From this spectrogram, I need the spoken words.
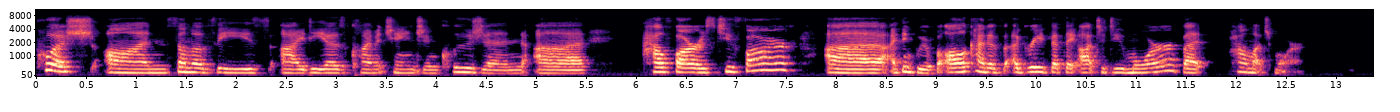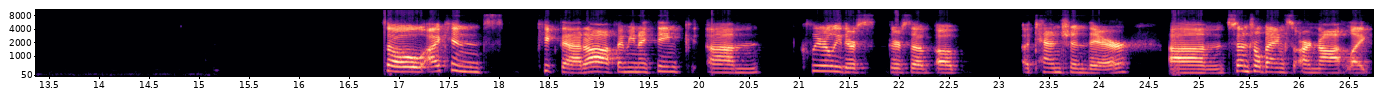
push on some of these ideas, climate change, inclusion? Uh, how far is too far? Uh, I think we've all kind of agreed that they ought to do more, but how much more? So I can kick that off, I mean, I think um, clearly there's there's a, a, a tension there. Um, central banks are not like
